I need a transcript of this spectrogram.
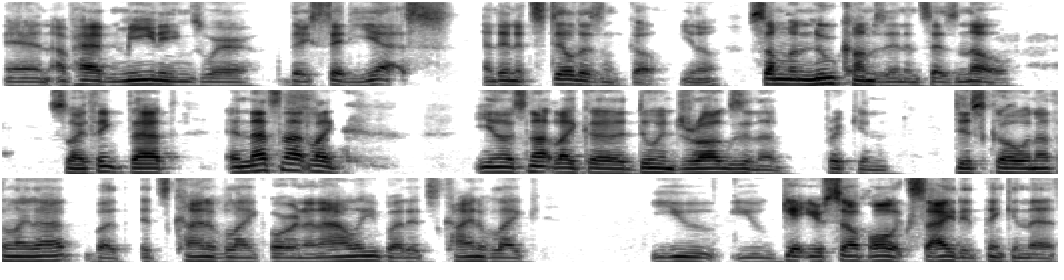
and I've had meetings where they said yes and then it still doesn't go you know someone new comes in and says no so i think that and that's not like you know it's not like uh doing drugs in a freaking disco or nothing like that but it's kind of like or in an alley but it's kind of like you you get yourself all excited thinking that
